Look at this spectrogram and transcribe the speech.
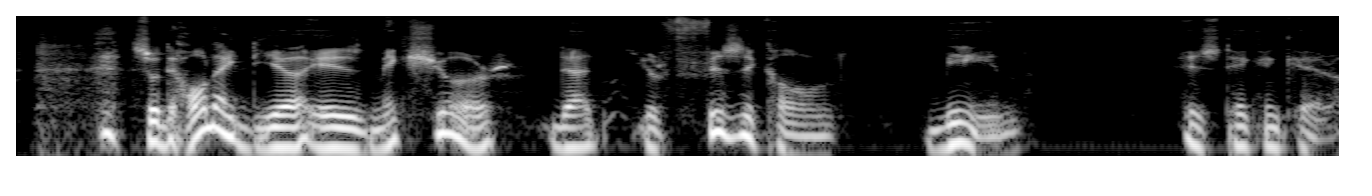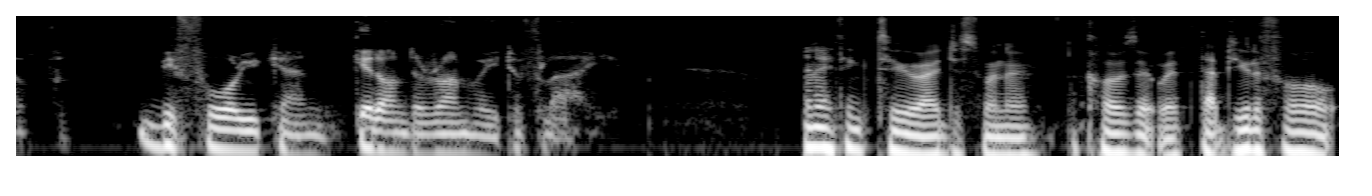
so the whole idea is make sure that your physical being is taken care of before you can get on the runway to fly. And I think too, I just want to close it with that beautiful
